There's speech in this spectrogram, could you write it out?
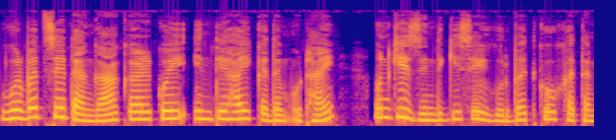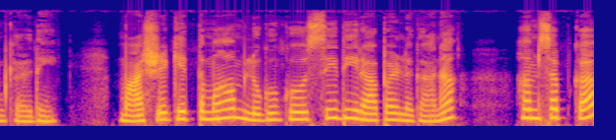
غربت سے تنگ آ کر کوئی انتہائی قدم اٹھائیں، ان کی زندگی سے غربت کو ختم کر دیں۔ معاشرے کے تمام لوگوں کو سیدھی راہ پر لگانا ہم سب کا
